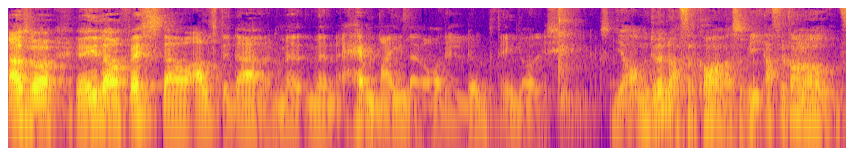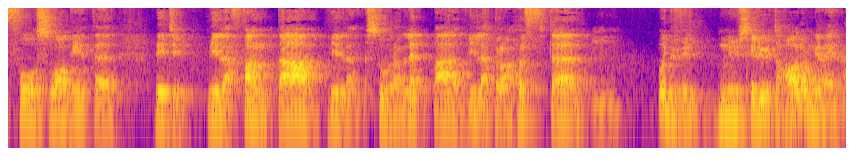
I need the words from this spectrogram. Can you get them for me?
alltså, jag gillar att festa och allt det där. Men, men hemma gillar jag att ha det lugnt. Jag gillar att ha det chill. Liksom. Ja, men du är ändå afrikan. Alltså, vi afrikaner har få svagheter. Det är typ, vi gillar Fanta, vi gillar stora läppar, vi gillar bra höfter. Mm. Och du vill, nu ska du inte ha de grejerna.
